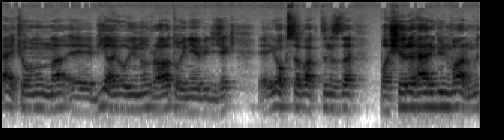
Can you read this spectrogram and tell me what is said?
belki onunla e, bir ay oyunu rahat oynayabilecek. E, yoksa baktığınızda Başarı her gün var mı?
